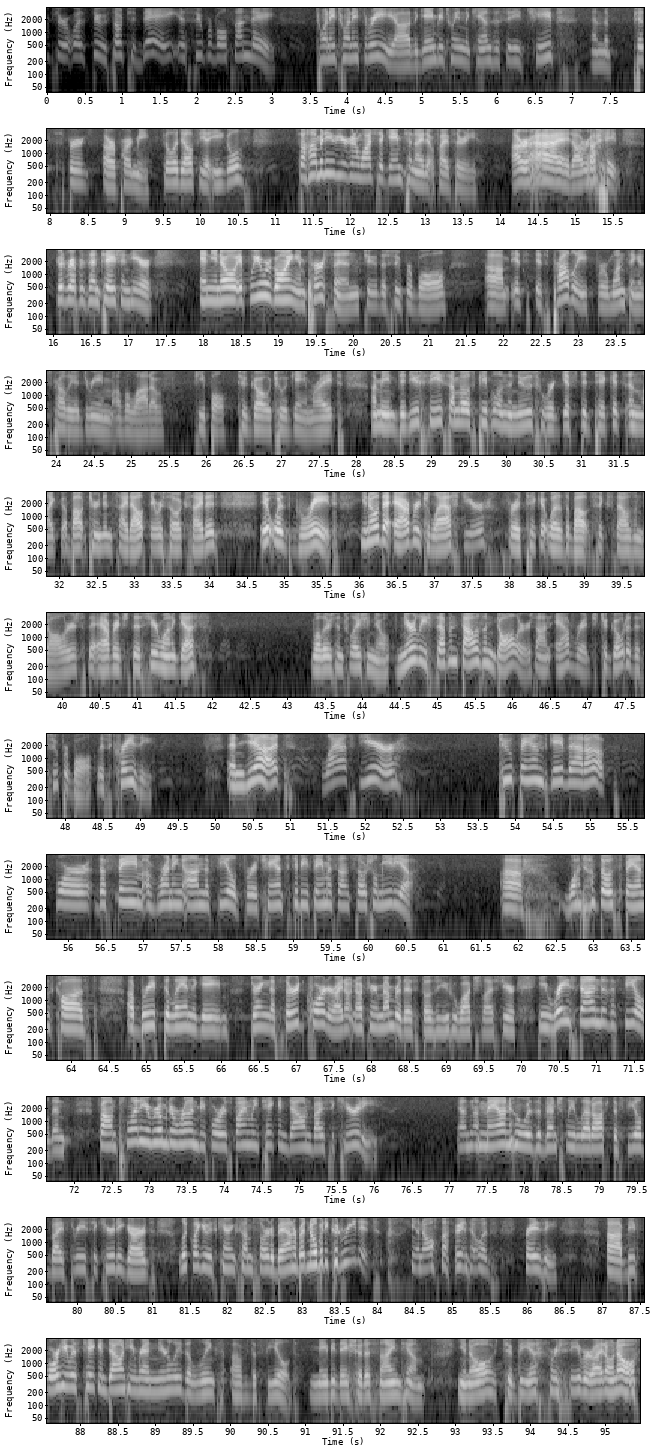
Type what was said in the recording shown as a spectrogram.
I'm sure it was too. So today is Super Bowl Sunday, 2023. Uh, the game between the Kansas City Chiefs and the Pittsburgh, or pardon me, Philadelphia Eagles. So how many of you are going to watch the game tonight at 5:30? All right, all right. Good representation here. And you know, if we were going in person to the Super Bowl, um, it's it's probably for one thing, it's probably a dream of a lot of people to go to a game, right? I mean, did you see some of those people in the news who were gifted tickets and like about turned inside out? They were so excited. It was great. You know, the average last year for a ticket was about $6,000. The average this year, want to guess? Well, there's inflation, you know. Nearly $7,000 on average to go to the Super Bowl. It's crazy. And yet, last year, two fans gave that up for the fame of running on the field, for a chance to be famous on social media. Uh, one of those fans caused a brief delay in the game during the third quarter. I don't know if you remember this, those of you who watched last year. He raced onto the field and found plenty of room to run before he was finally taken down by security. And the man who was eventually led off the field by three security guards looked like he was carrying some sort of banner, but nobody could read it. you know, I mean, it was crazy. Uh, before he was taken down, he ran nearly the length of the field. Maybe they should have signed him, you know, to be a receiver. I don't know.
